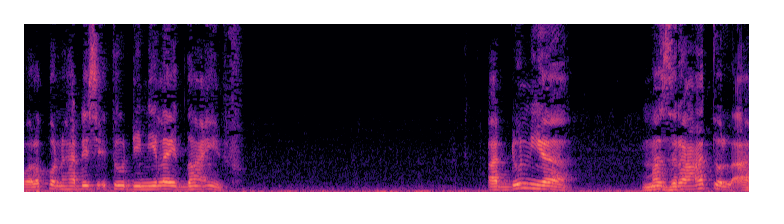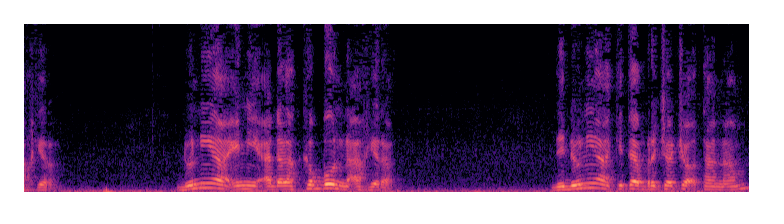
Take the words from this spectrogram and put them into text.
Walaupun hadis itu dinilai daif. Ad-dunya mazra'atul akhirah. Dunia ini adalah kebun akhirat. Di dunia kita bercocok tanam,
